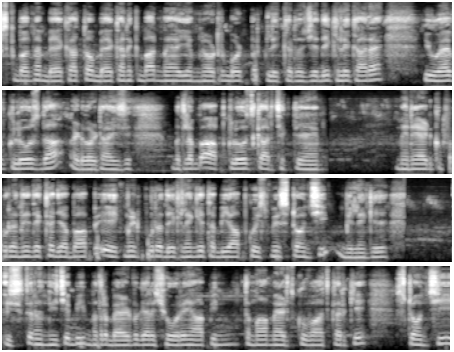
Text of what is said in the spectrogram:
उसके बाद मैं बैक आता हूँ। बैक आने के बाद मैं आई एम नोटर बोर्ड पर क्लिक करता हूँ। ये देख लिखा रहा है। You have close the advertise मतलब आप क्लोज़ कर सकते हैं। मैंने ऐड को पूरा नहीं देखा। जब आप एक मिनट पूरा देख लेंगे, तभी आपको इसमें स्टॉन्ची मिलेंगे। इसी तरह नीचे भी मतलब ऐड वगैरह शो हो रहे हैं, आप इन तमाम एड्स को वाच करके स्टोनची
